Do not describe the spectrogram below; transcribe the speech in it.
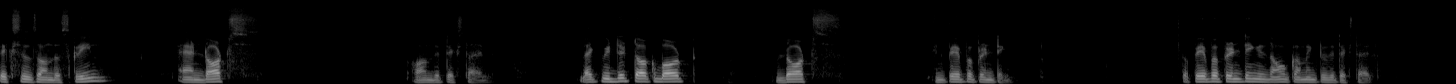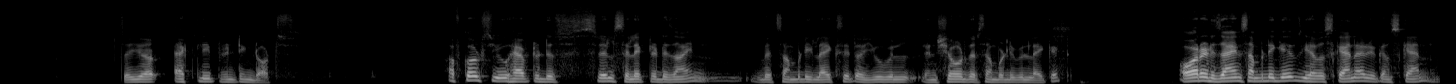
pixels on the screen and dots on the textile. Like we did talk about dots in paper printing. So, paper printing is now coming to the textile. So, you are actually printing dots. Of course, you have to still select a design which somebody likes it or you will ensure that somebody will like it or a design somebody gives you have a scanner you can scan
